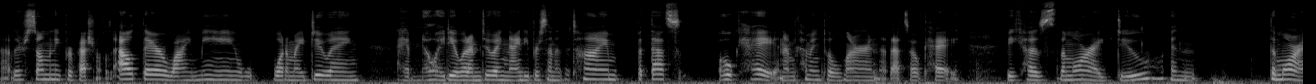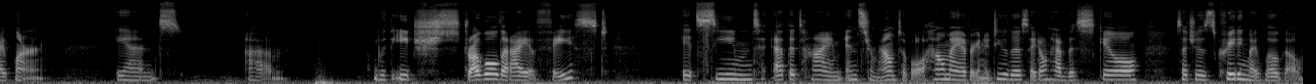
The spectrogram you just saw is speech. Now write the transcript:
Uh, there's so many professionals out there. Why me? What am I doing? I have no idea what I'm doing 90% of the time, but that's okay. And I'm coming to learn that that's okay because the more I do and the more I learn. And um, with each struggle that I have faced, it seemed at the time insurmountable. How am I ever going to do this? I don't have this skill, such as creating my logo.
